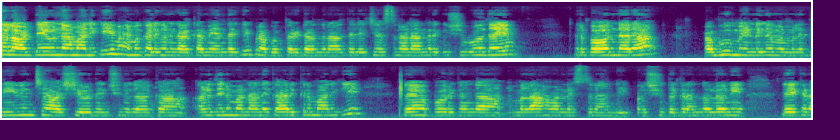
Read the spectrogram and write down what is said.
ద దేవుని నామానికి మహిమ కలుగును గాక. మీ అందరికీ ప్రభు పేరిట వందనాలు తెలియజేస్తున్నాను అందరికీ శుభోదయం. మీరు బాగున్నారా? ప్రభు మెండుగా మిమ్మల్ని దీవించి ఆశీర్వదించును గాక. అనుదినమన్న అనే కార్యక్రమానికి ప్రేమపూర్వకంగా మిమ్మల్ని ఆహ్వానిస్తున్నాండి పరిశుద్ధ గ్రంథంలోని లేఖన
